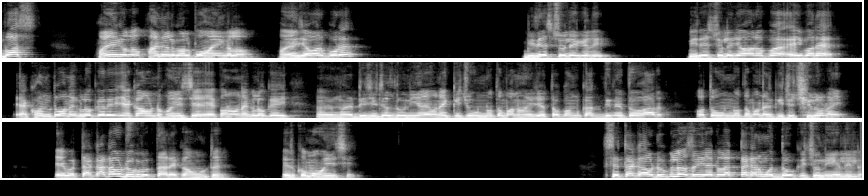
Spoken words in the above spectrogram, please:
বাস, হয়ে গেল ফাইনাল গল্প হয়ে গেল। হয়ে যাওয়ার পরে বিদেশ চলে গেলি। বিদেশ চলে যাওয়ার এইবারে এখন তো অনেক লোকের এই অ্যাকাউন্ট হয়েছে, এখন অনেক লোকেই মানে ডিজিটাল দুনিয়ায় অনেক কিছু উন্নত মান হয়েছে। তখনকার দিনে তো আর অত উন্নত মানের কিছু ছিল নাই। এবার টাকাটাও ঢুকবে তার অ্যাকাউন্টে এরকমও হয়েছে। সে টাকাও ঢুকলো, সেই এক লাখ টাকার মধ্যেও কিছু নিয়ে নিল।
